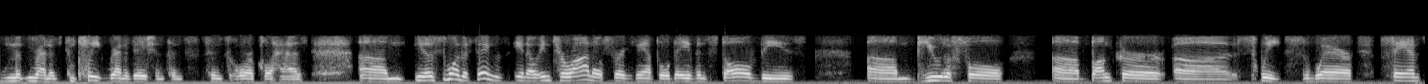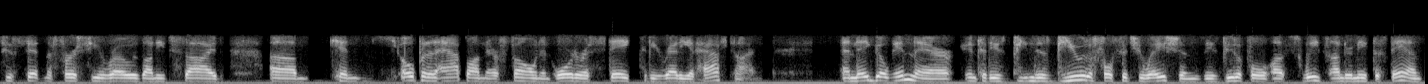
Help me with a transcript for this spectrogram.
renov- complete renovation since since Oracle has. Um, you know, this is one of the things. You know, in Toronto, for example, they've installed these um, beautiful uh, bunker uh, suites where fans who sit in the first few rows on each side um, can open an app on their phone and order a steak to be ready at halftime. And they go in there into these these beautiful situations, these beautiful uh, suites underneath the stands.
